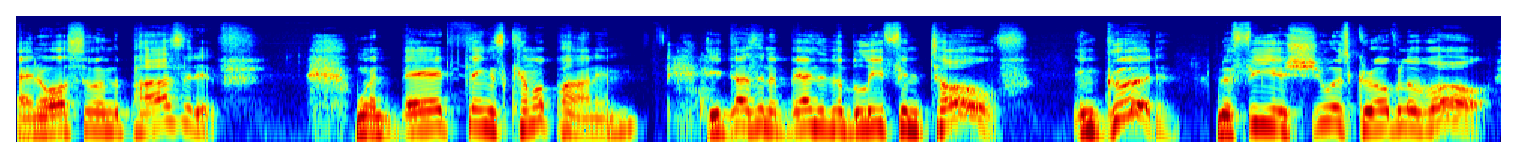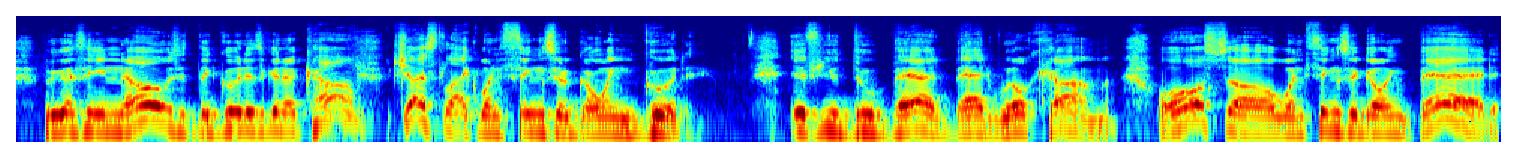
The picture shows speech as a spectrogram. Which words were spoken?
And also in the positive. When bad things come upon him, he doesn't abandon the belief in Tov, in good. Lefi Yeshua's Krov Lavo, because he knows that the good is going to come. Just like when things are going good. If you do bad, bad will come. Also, when things are going bad,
